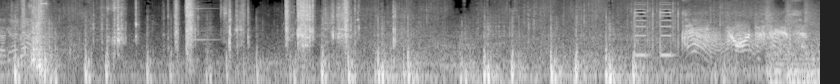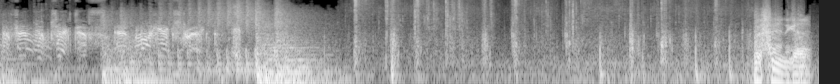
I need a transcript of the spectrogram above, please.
Team, on defense. Defend the objectives and block extract. Defend again.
